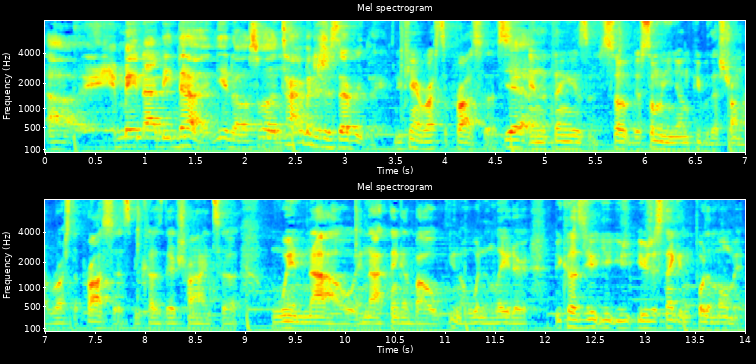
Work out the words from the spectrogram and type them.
uh, it may not be done. You know, so timing is just everything. You can't rush the process. Yeah. And the thing is, so there's so many young people that's trying to rush the process because they're trying to win now and not thinking about you know winning later because you, you you're just thinking for the moment.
